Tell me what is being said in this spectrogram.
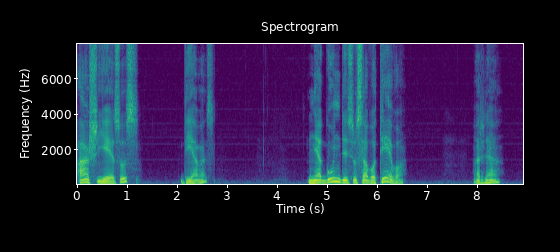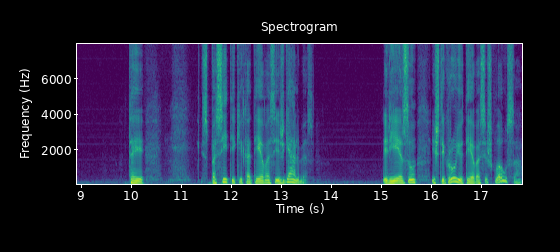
aš Jėzus, Dievas, negundysiu savo tėvo, ar ne? Tai jis pasitikė, kad tėvas išgelbės. Ir Jėzų iš tikrųjų tėvas išklauso.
